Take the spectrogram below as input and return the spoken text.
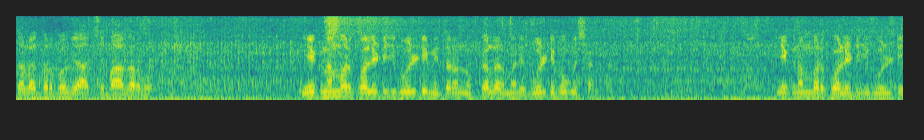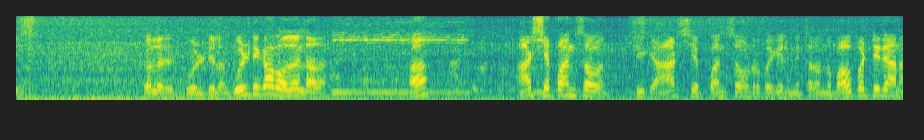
चला तर बघूया आजचे बाजारभाव एक नंबर क्वालिटीची गोल्टी मित्रांनो कलरमध्ये गोल्टी बघू शकता. एक नंबर क्वालिटीची गोल्टी कलर आहेत गोल्टीला. गोल्टी का भाव जाईल दादा? हां? आठशे पंचावन्न. ठीक आहे आठशे पंचावन्न रुपये गेले मित्रांनो. भावपट्टी द्या ना.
